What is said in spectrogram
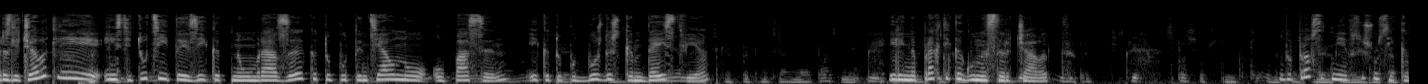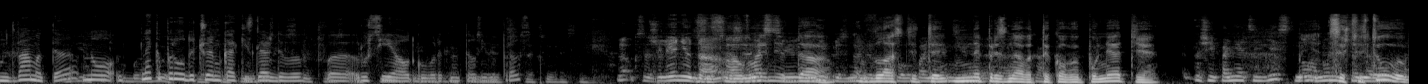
Различават ли институциите езикът на омраза като потенциално опасен и като подбуждащ към действия или на практика го насърчават? Въпросът ми е всъщност и към двамата, но нека първо да чуем как изглежда в Русия отговорът на този въпрос. К съжаление, да. Съжаление, да. Властите не признават такова понятие. Съществува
